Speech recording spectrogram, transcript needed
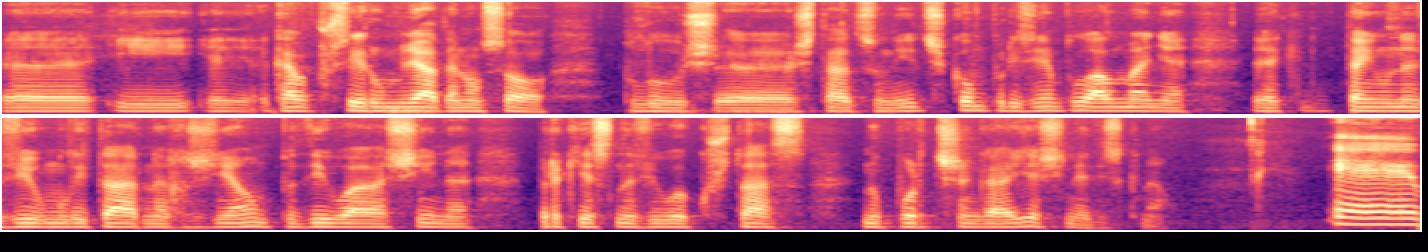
uh, e acaba por ser humilhada não só pelos uh, Estados Unidos, como, por exemplo, a Alemanha uh, tem um navio militar na região, pediu à China para que esse navio acostasse no porto de Xangai e a China disse que não. É,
